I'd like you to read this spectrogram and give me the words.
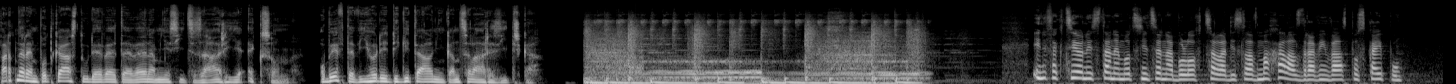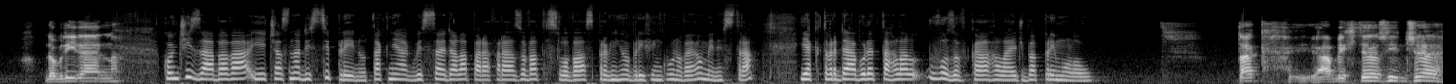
Partnerem podcastu DVTV na měsíc září je Exxon. Objevte výhody digitální kanceláře zítřka. Infekcionista nemocnice na Bolovce Ladislav Machala, zdravím vás po Skypeu. Dobrý den. Končí zábava, je čas na disciplínu. Tak nějak by se dala parafrázovat slova z prvního briefingu nového ministra. Jak tvrdá bude tahle uvozovka léčba primulou? Tak já bych chtěl říct, že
